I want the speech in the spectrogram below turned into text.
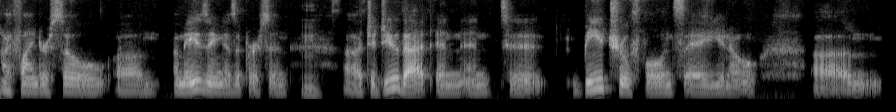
I find her so um, amazing as a person Mm. Uh, to do that and and to be truthful and say you know um,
